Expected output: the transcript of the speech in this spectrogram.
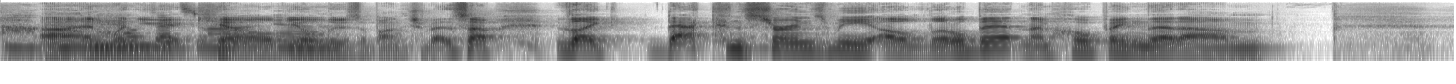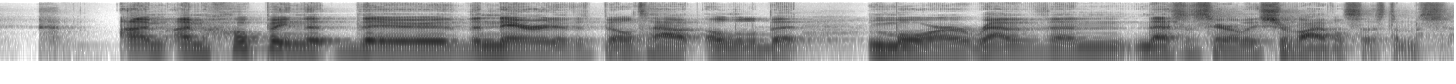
uh, and Oh, I when you get not- killed, you'll lose a bunch of it. So, like that concerns me a little bit, and I'm hoping that um, I'm I'm hoping that the the narrative is built out a little bit more rather than necessarily survival systems,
